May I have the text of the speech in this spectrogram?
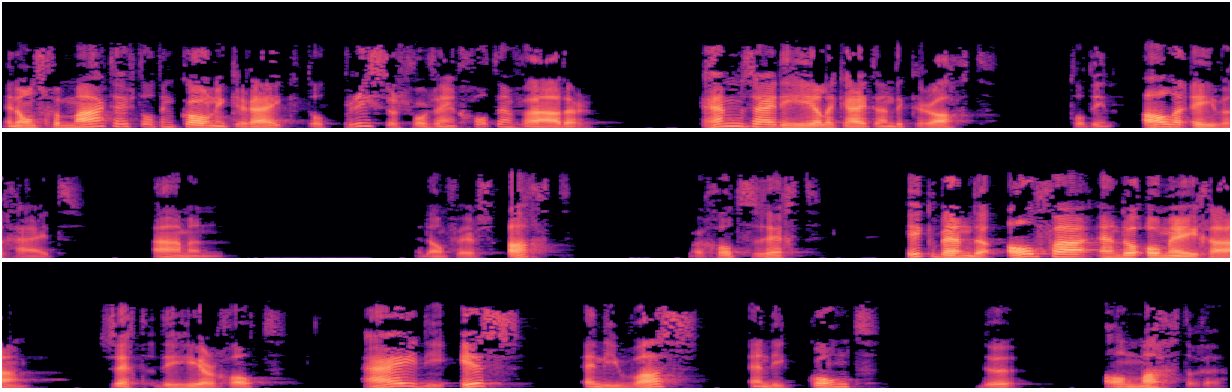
en ons gemaakt heeft tot een koninkrijk, tot priesters voor zijn God en Vader. Hem zij de heerlijkheid en de kracht tot in alle eeuwigheid. Amen. En dan vers 8, waar God zegt, ik ben de Alpha en de Omega, zegt de Heer God. Hij die is en die was en die komt, de Almachtige.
